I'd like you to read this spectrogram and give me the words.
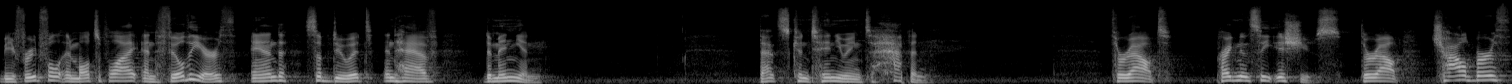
"Be fruitful and multiply and fill the earth and subdue it and have dominion." That's continuing to happen throughout pregnancy issues, throughout childbirth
